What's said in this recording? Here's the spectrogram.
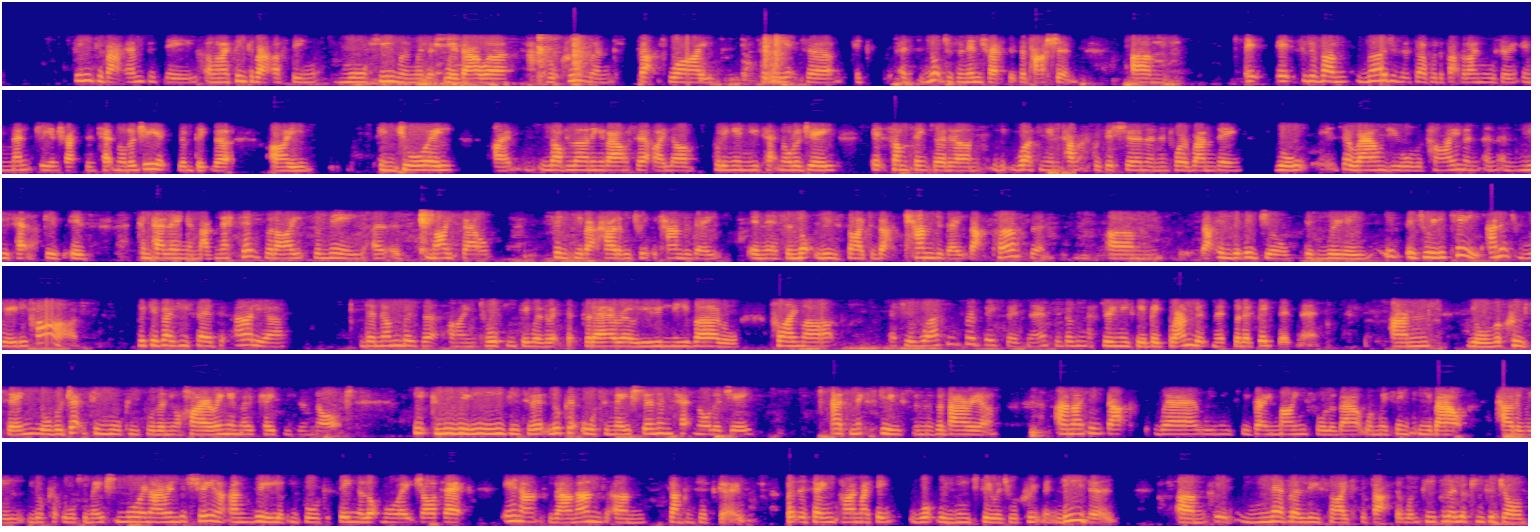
think about empathy and when I think about us being more human with it, with our recruitment, that's why for me it's a it's, it's not just an interest, it's a passion. Um, it, it sort of um, merges itself with the fact that I'm also immensely interested in technology. It's something that I enjoy. I love learning about it. I love putting in new technology. It's something that um, working in talent acquisition and employer branding will it's around you all the time, and, and, and new tech is, is compelling and magnetic. But I, for me, as myself, thinking about how do we treat the candidate in this and not lose sight of that candidate, that person, um, that individual is really is really key, and it's really hard because, as you said earlier, the numbers that I'm talking to, whether it's at Ferrero, Unilever, or Primark, if you're working for a big business, it doesn't necessarily need to be a big brand business, but a big business, and you're recruiting, you're rejecting more people than you're hiring in most cases than not, it can be really easy to look at automation and technology as an excuse and as a barrier. And I think that's where we need to be very mindful about when we're thinking about how do we look at automation more in our industry. And I'm really looking forward to seeing a lot more HR tech in Amsterdam and um, San Francisco but at the same time, I think what we need to do as recruitment leaders um, is never lose sight of the fact that when people are looking for jobs,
